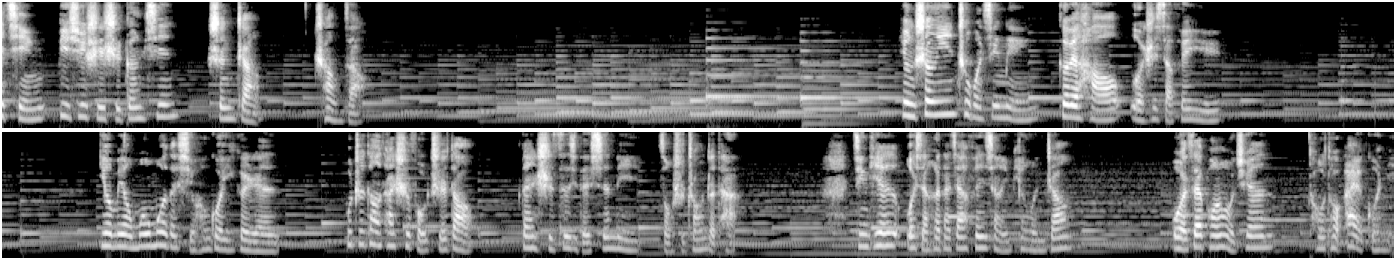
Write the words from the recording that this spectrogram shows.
爱情必须时时更新、生长、创造。用声音触碰心灵，各位好，我是小飞鱼。你有没有默默的喜欢过一个人？不知道他是否知道，但是自己的心里总是装着他。今天我想和大家分享一篇文章，我在朋友圈偷偷爱过你。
